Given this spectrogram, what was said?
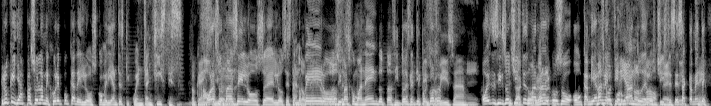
creo que ya pasó la mejor época de los comediantes que cuentan chistes. Ahora sí, son ¿verdad? más eh, los, eh, los estandoperos y más como anécdotas y todo La este tipo de cosas. improvisa. O es decir, son Exacto, chistes más orgánicos. largos o, o cambiaron Más el formato de ¿no? los chistes. Exactamente. sí.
